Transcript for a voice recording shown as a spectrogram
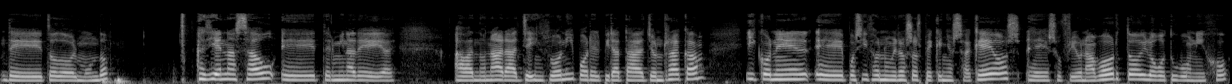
de todo el mundo. Allí en Nassau eh, termina de eh, abandonar a James Bonney por el pirata John Rackham y con él eh, pues hizo numerosos pequeños saqueos, eh, sufrió un aborto y luego tuvo un hijo.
